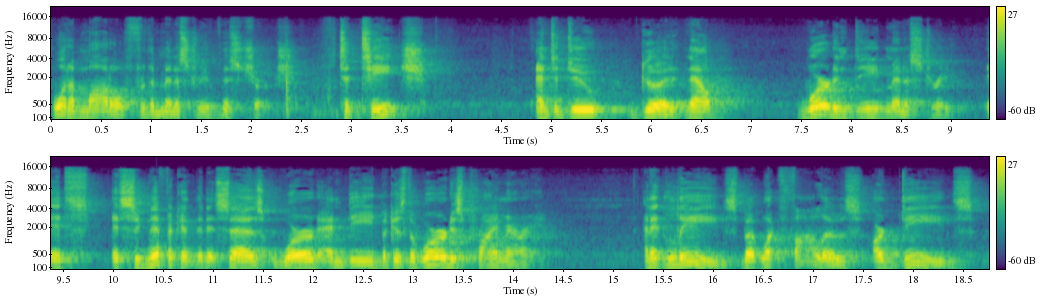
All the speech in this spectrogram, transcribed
What a model for the ministry of this church to teach and to do good. Now, word and deed ministry, it's it's significant that it says word and deed because the word is primary and it leads, but what follows are deeds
